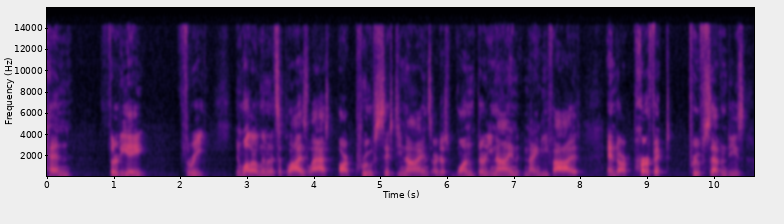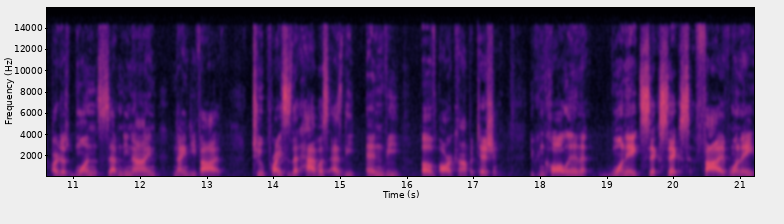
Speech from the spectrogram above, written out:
10 38 3. And while our limited supplies last, our proof 69s are just 139.95 and our perfect proof 70s are just 179.95. Two prices that have us as the envy of our competition. You can call in at 1-866 518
